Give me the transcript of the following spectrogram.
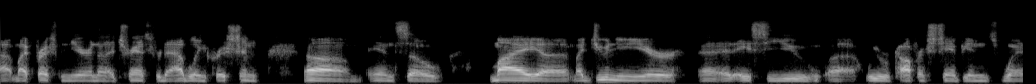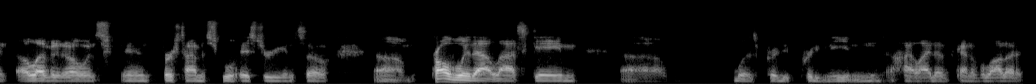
at my freshman year, and then I transferred to Abilene Christian. Um, and so my uh, my junior year at ACU, uh, we were conference champions, went 11 and 0 in, in, first time in school history, and so um, probably that last game. Um, was pretty pretty neat and a highlight of kind of a lot of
